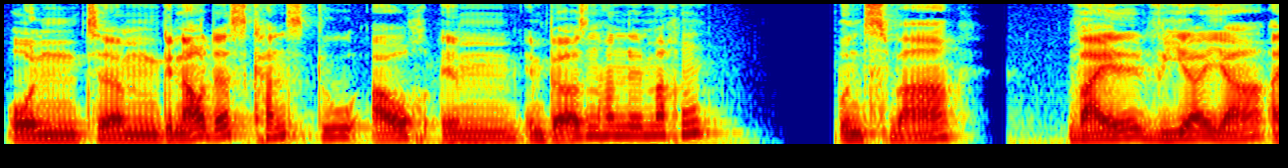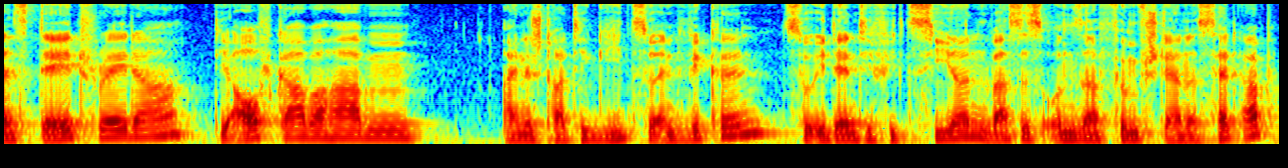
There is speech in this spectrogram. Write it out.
Und ähm, genau das kannst du auch im, im Börsenhandel machen. Und zwar, weil wir ja als Daytrader die Aufgabe haben, eine Strategie zu entwickeln, zu identifizieren, was ist unser 5-Sterne-Setup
